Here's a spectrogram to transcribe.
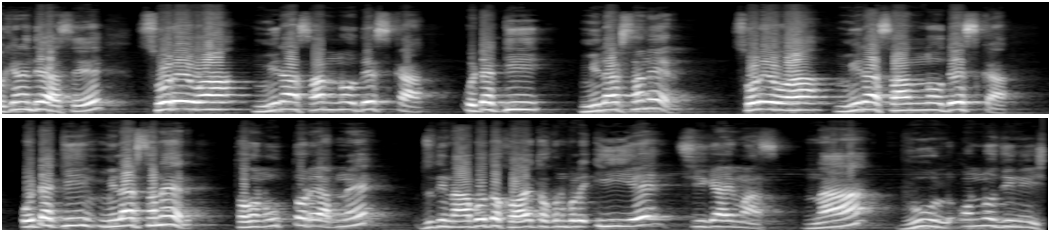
ওইখানে দেওয়া আছে, সোরেওয়া মিরাসান্ন দেশকা। ওটা কি মিলারসানের? সোরেওয়া মিরাসান্ন দেশকা। ওটা কি মিলারসানের? তখন উত্তরে আপনি যদি না বোধক হয়, তখন বলে ই এ চিগাই মাছ, না, ভুল, অন্য জিনিস।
